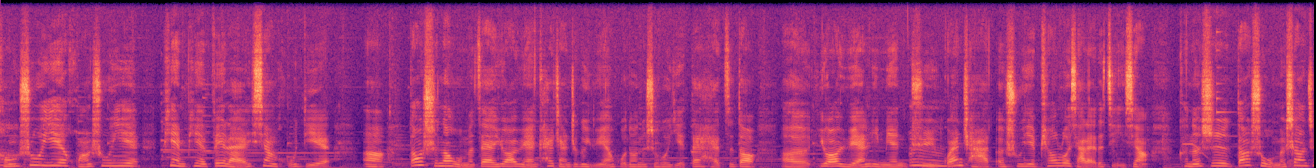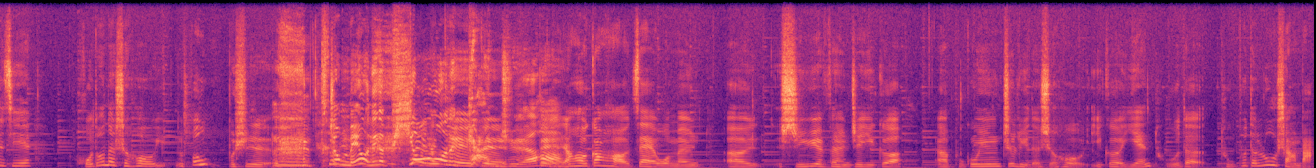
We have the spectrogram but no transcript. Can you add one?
红树叶黄树叶，片片飞来像蝴蝶。啊、当时呢，我们在幼儿园开展这个语言活动的时候，也带孩子到呃幼儿园里面去观察呃树叶飘落下来的景象。可能是当时我们上这些活动的时候，风不是 就没有那个飘落的感觉哈。对，然后刚好在我们呃十一月份这一个呃蒲公英之旅的时候，一个沿途的徒步的路上吧，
